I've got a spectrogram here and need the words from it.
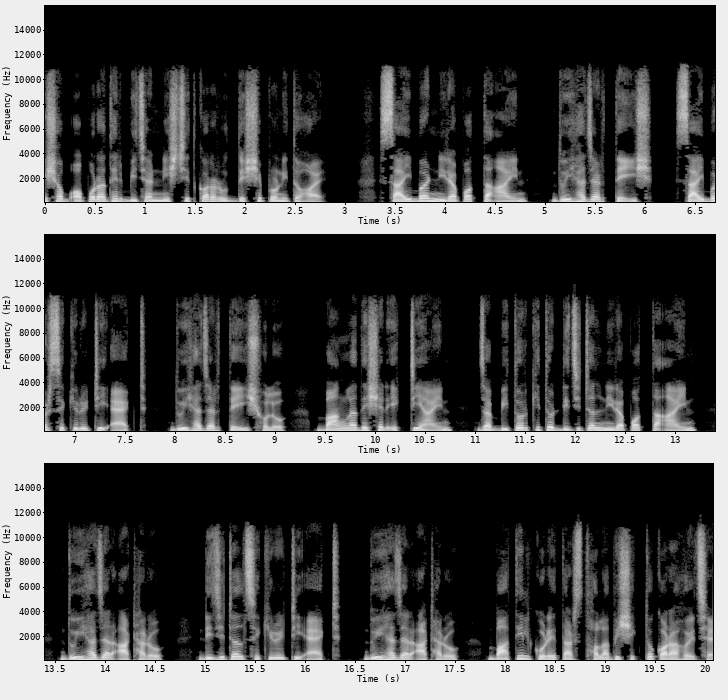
এসব অপরাধের বিচার নিশ্চিত করার উদ্দেশ্যে প্রণীত হয়। সাইবার নিরাপত্তা আইন দুই হাজার তেইশ, সাইবার সিকিউরিটি অ্যাক্ট দুই হাজার তেইশ হল বাংলাদেশের একটি আইন যা বিতর্কিত ডিজিটাল নিরাপত্তা আইন দুই হাজার আঠারো, ডিজিটাল সিকিউরিটি অ্যাক্ট দুই হাজার আঠারো বাতিল করে তার স্থলাভিষিক্ত করা হয়েছে।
